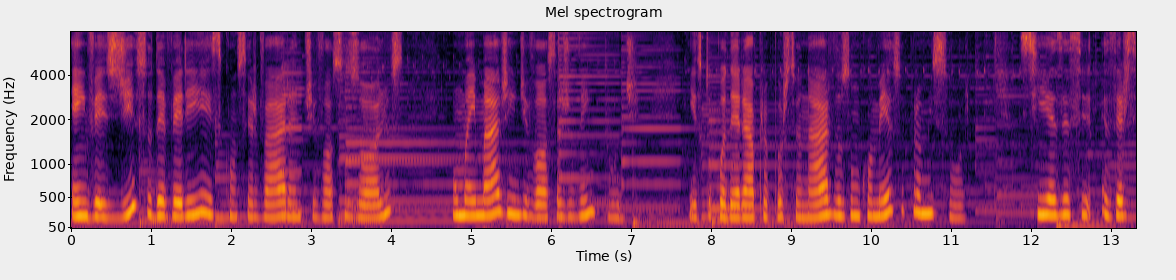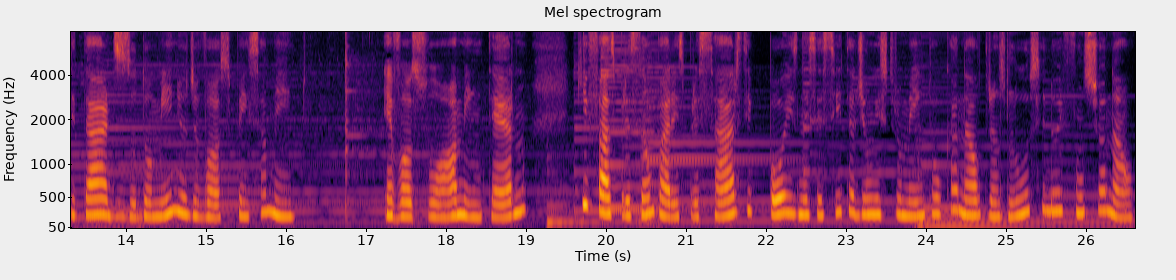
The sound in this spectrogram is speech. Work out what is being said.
Em vez disso, deveríeis conservar ante vossos olhos uma imagem de vossa juventude. Isto poderá proporcionar-vos um começo promissor. Se exercitardes o domínio de vosso pensamento, é vosso homem interno que faz pressão para expressar-se, pois necessita de um instrumento ou canal translúcido e funcional.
